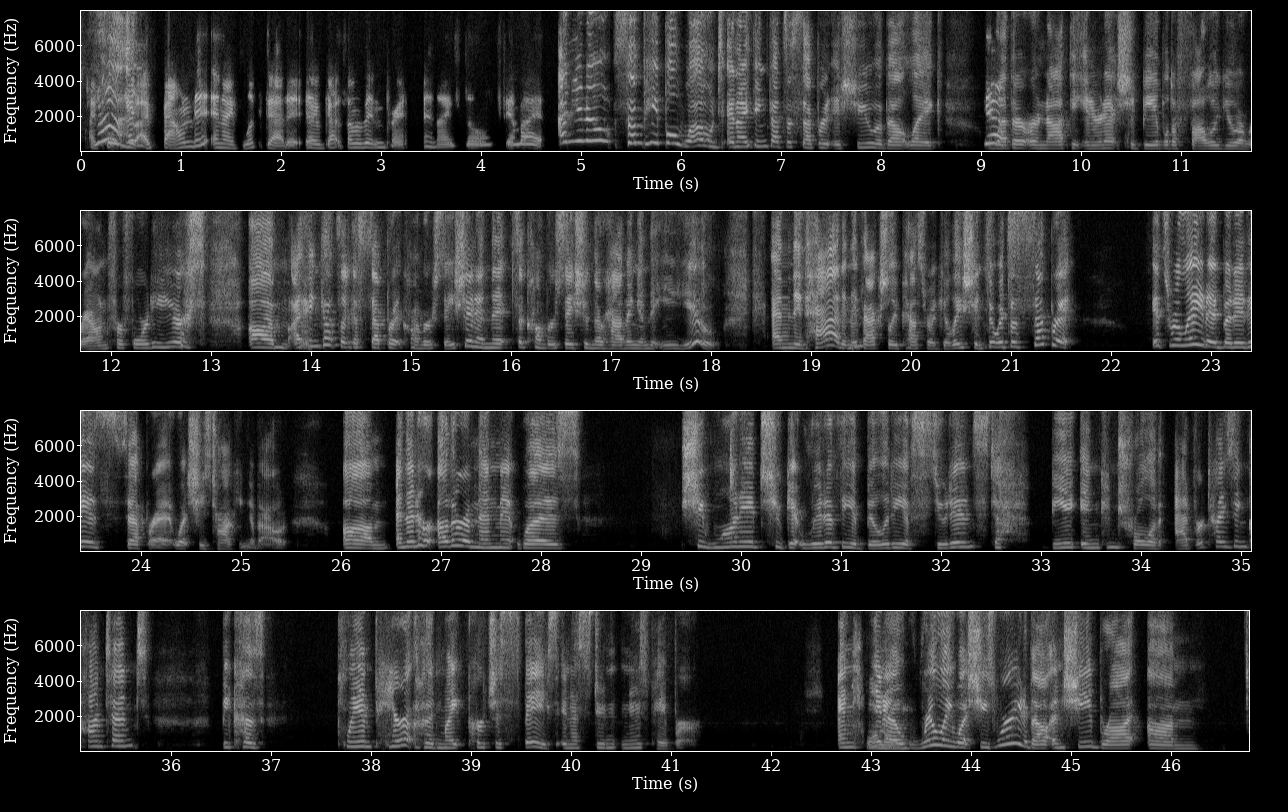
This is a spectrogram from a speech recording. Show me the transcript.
i Yeah, told you and- i found it and i've looked at it i've got some of it in print and i still stand by it and you know, some people won't. And I think that's a separate issue about like Yeah. whether or not the internet should be able to follow you around for 40 years. Um, I think that's like a separate conversation, and it's a conversation they're having in the EU. And they've had and they've actually passed regulation. So it's a separate, it's related, but it is separate what she's talking about. Um, and then her other amendment was she wanted to get rid of the ability of students to be in control of advertising content because Planned Parenthood might purchase space in a student newspaper. And you know, really what she's worried about, and she brought um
